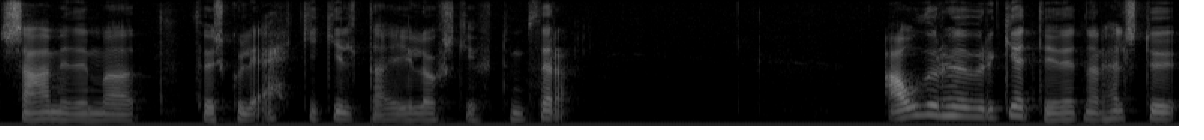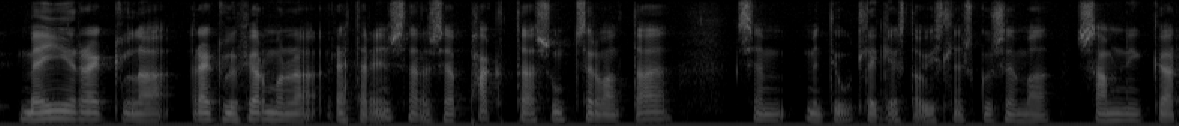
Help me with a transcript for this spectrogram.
samið um að þau skuli ekki gilda í lögskiptum þeirra áður hefur verið getið einnar helstu meginreglu fjármánaréttarins þar að segja pakta sunt servanda sem myndi útleggjast á íslensku sem að samningar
